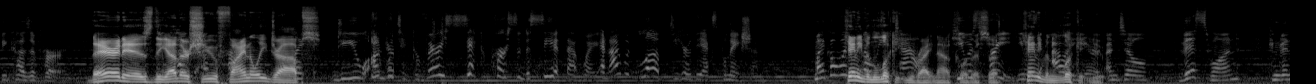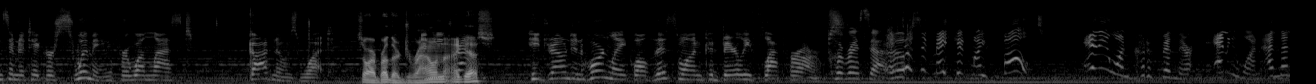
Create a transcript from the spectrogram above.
because of her. There it is. The other shoe finally drops. Like, do you It under- take a very sick person to see it that way, and I would love to hear the explanation. Michael was Can't even look lead at you right now, He was Clarissa. free. He Can't even out look at here you. Until this one convinced him to take her swimming for one last, God knows what. So our brother drowned, I guess. He drowned in Horn Lake while this one could barely flap her arms. Clarissa. It doesn't make it my fault. Anyone could have been there, anyone, and then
